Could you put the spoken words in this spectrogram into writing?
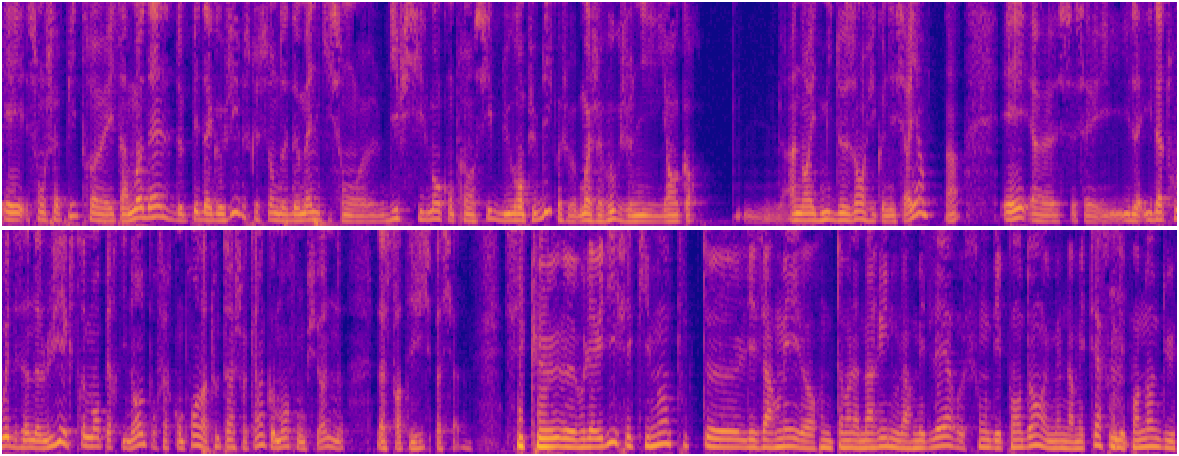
et son chapitre est un modèle de pédagogie, parce que ce sont des domaines qui sont euh, difficilement compréhensibles du grand public. Moi, j'avoue que je n'y ai encore un an et demi, deux ans, j'y connaissais rien. Hein. Et euh, c est, c est, il, il, a trouvé des analogies extrêmement pertinentes pour faire comprendre à tout un chacun comment fonctionne la stratégie spatiale. C'est que, euh, vous l'avez dit, effectivement, toutes euh, les armées, alors, notamment la marine ou l'armée de l'air, sont dépendants, et même l'armée de terre, sont mmh. dépendantes du,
